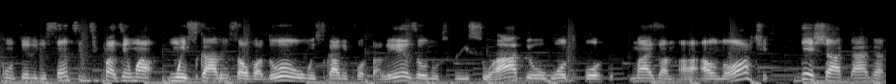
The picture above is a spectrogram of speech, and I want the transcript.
contêiner de Santos e fazer uma, uma escala em Salvador, ou uma escala em Fortaleza, ou no, em Suape, ou algum outro porto mais a, a, ao norte, deixar a carga,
